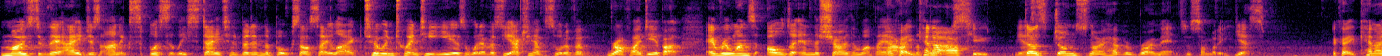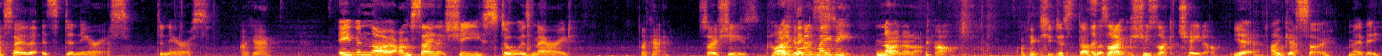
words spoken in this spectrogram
most of their ages aren't explicitly stated, but in the books they'll say like two and twenty years or whatever. So you actually have sort of a rough idea. But everyone's older in the show than what they are. Okay, in the can I ask you? Yes. Does Jon Snow have a romance with somebody? Yes. Okay, can I say that it's Daenerys? Daenerys. Okay. Even though I'm saying that she still is married. Okay. So she's polygamous? I think maybe no, no, no. Oh, I think she just does it's it like, like, she's like a cheater. yeah, I guess so, maybe.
